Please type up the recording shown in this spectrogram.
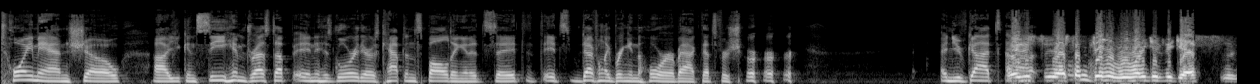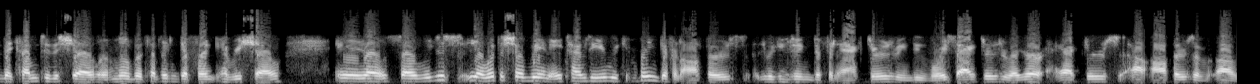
Toyman Show, uh, you can see him dressed up in his glory there as Captain Spaulding, and it's it, it's definitely bringing the horror back. That's for sure. and you've got uh, is you know, something different. We want to give the guests that come to the show a little bit something different every show. And, you know, so we just you know, with the show being eight times a year, we can bring different authors. We can bring different actors. We can do voice actors, regular actors, uh, authors of uh,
